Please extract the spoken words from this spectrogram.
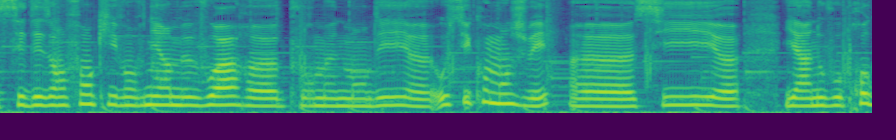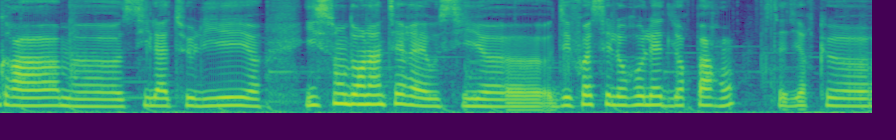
C'est des enfants qui vont venir me voir euh, pour me demander euh, aussi comment je vais, euh, si euh, il y a un nouveau programme, euh, si l'atelier, euh, ils sont dans l'intérêt aussi. euh, des fois, c'est le relais de leurs parents, c'est-à-dire que euh,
